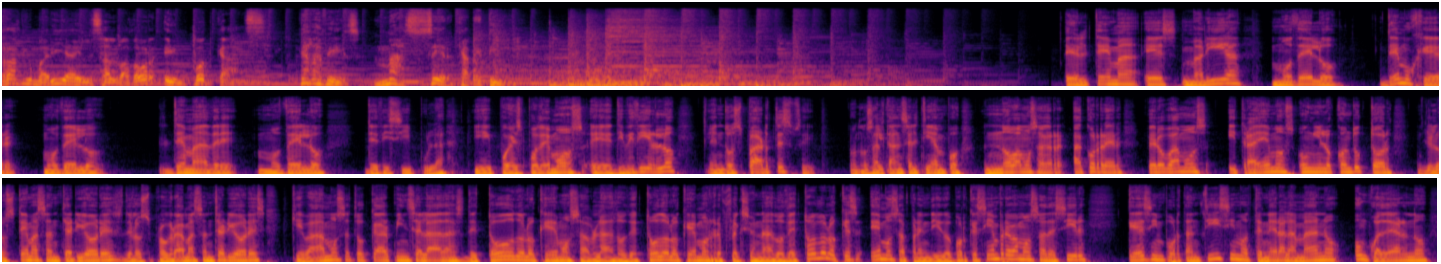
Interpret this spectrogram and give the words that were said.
Radio María El Salvador en podcast, cada vez más cerca de ti. El tema es María, modelo de mujer, modelo de madre, modelo de discípula. Y pues podemos eh, dividirlo en dos partes. No nos alcanza el tiempo, no vamos a, a, correr, pero vamos y traemos un hilo conductor de los temas anteriores, de los programas anteriores, que vamos a tocar pinceladas de todo lo que hemos hablado, de todo lo que hemos reflexionado, de todo lo que hemos aprendido, porque siempre vamos a decir que es importantísimo tener a la mano un cuaderno,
